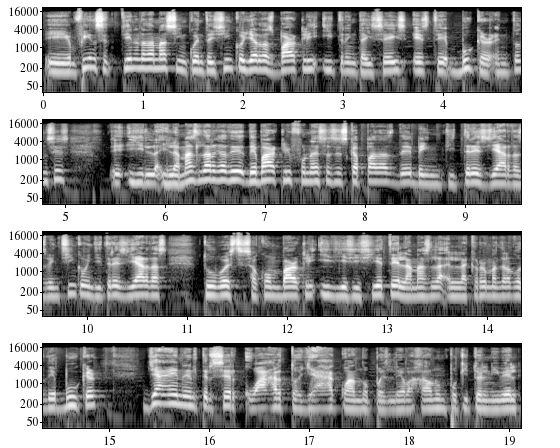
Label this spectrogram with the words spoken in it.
Eh, fíjense, tiene nada más 55 yardas Barkley y 36 este Booker. Entonces eh, y la, más larga de, Barkley fue una de esas escapadas de 23 yardas, 25, 23 yardas tuvo este Saquon Barkley y 17 la, más, la, carrera más larga de Booker. Ya en el tercer cuarto, ya cuando pues le bajaron un poquito el nivel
